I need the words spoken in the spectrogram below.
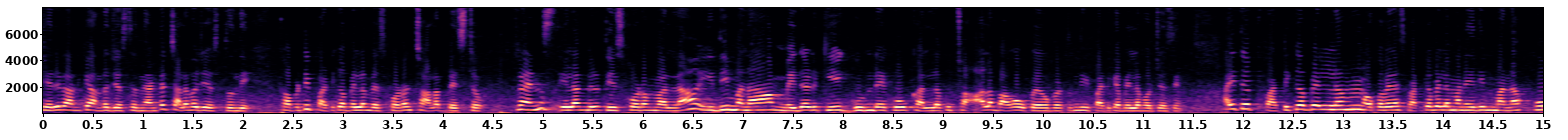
శరీరానికి అందజేస్తుంది. అంటే చలవ చేస్తుంది. కాబట్టి పటిక బెల్లం వేసుకోవడం చాలా బెస్ట్. ఫ్రెండ్స్ ఇలా మీరు తీసుకోవడం వల్ల ఇది మన మెదడుకి గుండెకు కళ్ళకు చాలా బాగా ఉపయోగపడుతుంది ఈ పటిక బెల్లం వచ్చేసి. అయితే పటిక బెల్లం ఒకవేళ పటిక బెల్లం అనేది మనకు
